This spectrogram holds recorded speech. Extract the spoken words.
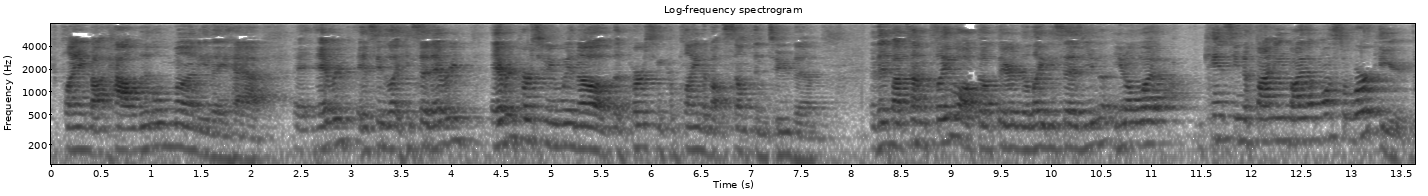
complaining about how little money they have, every it seems like he said every every person who went up, the person complained about something to them. And then by the time Clay walked up there, the lady says, "You know, you know what? You can't seem to find anybody that wants to work here."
